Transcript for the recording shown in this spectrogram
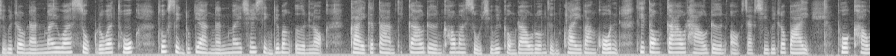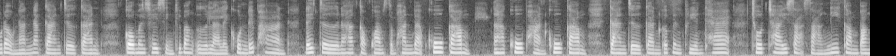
ชีวิตเรานั้นไม่ว่าสุขหรือว่าทุกข์ทุกสิ่งทุกอย่างนั้นไม่ใช่สิ่งที่บังเอิญหรอก ใครก็ตามที่ก้าวเดินเข้ามาสู่ชีวิตของเรารวมถึงใครบางคนที่ต้องก้าวเท้าเดินออกจากชีวิตเราไป พวกเขาเหล่านั้นนะการเจอกัน ก็ไม่ใช่สิ่งที่บังเอิญหลายๆคนได้ผ่านได้เจอนะคะกับความสัมพันธ์แบบคู่กรรมนะคะคู่ผ่านคู่กรรม การเจอกันก็เป็นเพียงแค่ ชดใช้สะสางหนี้กรรมบาง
